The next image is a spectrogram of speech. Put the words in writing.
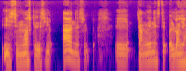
Y sin más que decir, ah, no es cierto. Eh, también este, perdón, ya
